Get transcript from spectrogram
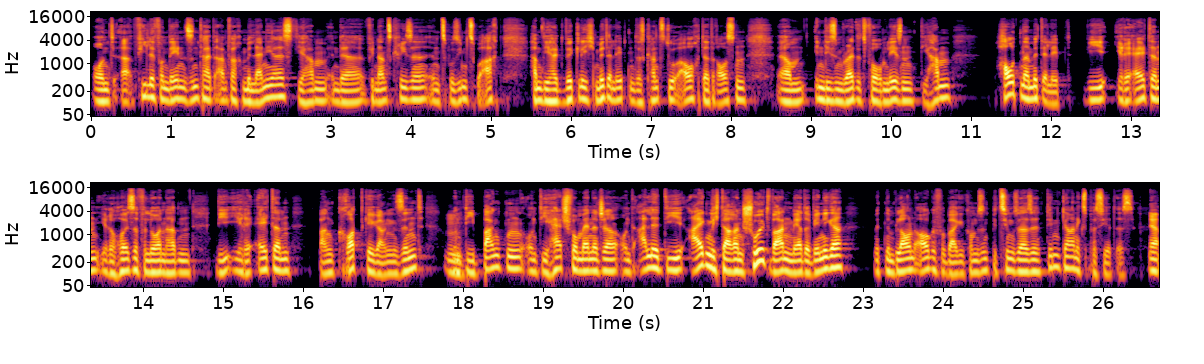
Und äh, viele von denen sind halt einfach Millennials, die haben in der Finanzkrise in 2007, 2008, haben die halt wirklich miterlebt und das kannst du auch da draußen ähm, in diesem Reddit-Forum lesen. Die haben hautnah miterlebt, wie ihre Eltern ihre Häuser verloren haben, wie ihre Eltern bankrott gegangen sind und die Banken und die Hedgefondsmanager und alle, die eigentlich daran schuld waren, mehr oder weniger, mit einem blauen Auge vorbeigekommen sind, beziehungsweise denen gar nichts passiert ist. Ja.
